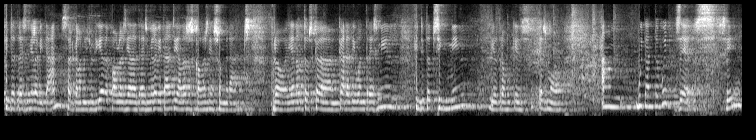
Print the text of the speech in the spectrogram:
fins a 3.000 habitants, perquè la majoria de pobles ja de 3.000 habitants ja les escoles ja són grans. Però hi ha autors que encara diuen 3.000, fins i tot 5.000, jo trobo que és, és molt. Amb 88 zers, Sí?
